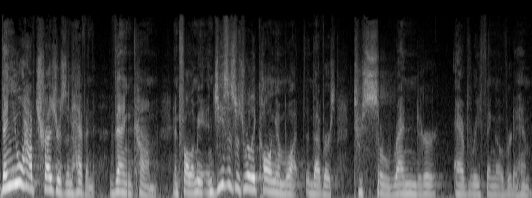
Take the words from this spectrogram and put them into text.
Then you will have treasures in heaven. Then come and follow me. And Jesus was really calling him what in that verse? To surrender everything over to him.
